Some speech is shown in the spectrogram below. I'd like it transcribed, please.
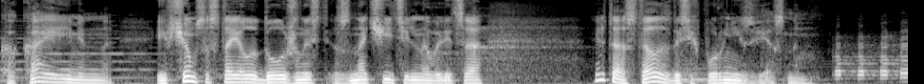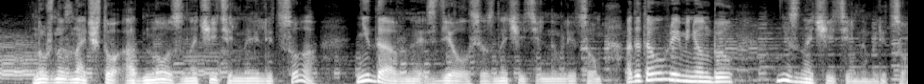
Какая именно и в чем состояла должность значительного лица, это осталось до сих пор неизвестным. Нужно знать, что одно значительное лицо недавно сделался значительным лицом, а до того времени он был незначительным лицом.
